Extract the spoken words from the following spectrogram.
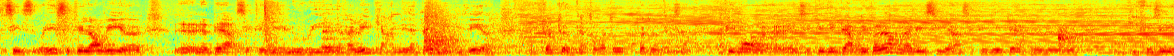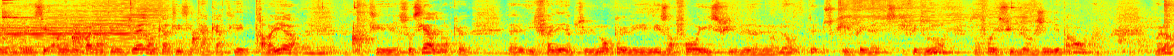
Vous voyez, c'était l'envie. euh, le, le père, c'était l'ouvrier de la famille qui a ramené la pelle et disait euh, Toi, tu vas me faire ton bateau, pourquoi tu vas me faire ça? Puis bon, euh, c'était des pères bricoleurs qu'on avait ici, hein, c'était des pères qui, faisaient. on n'avait pas d'intellectuels dans le quartier, c'était un quartier de travailleurs, un quartier social. Donc il fallait absolument que les, les enfants ils suivent leur- ce, qui fait, ce qui fait toujours, les enfants ils suivent l'origine des parents. quoi. Voilà.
